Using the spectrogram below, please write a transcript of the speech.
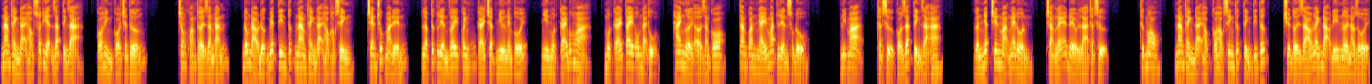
Nam Thành Đại học xuất hiện giác tình giả, có hình có chân tướng. Trong khoảng thời gian ngắn, đông đảo được biết tin tức Nam Thành Đại học học sinh, chen chúc mà đến, lập tức liền vây quanh cái chật như nêm cối, nhìn một cái bốc hỏa, một cái tay ôm đại thụ, hai người ở giằng co, tam quan nháy mắt liền sụp đổ. Nị mạ, thật sự có giác tỉnh giả a Gần nhất trên mạng nghe đồn, chẳng lẽ đều là thật sự. Thức mau, Nam Thành Đại học có học sinh thức tỉnh tin tức, chuyển tới giáo lãnh đạo đi nơi nào rồi.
